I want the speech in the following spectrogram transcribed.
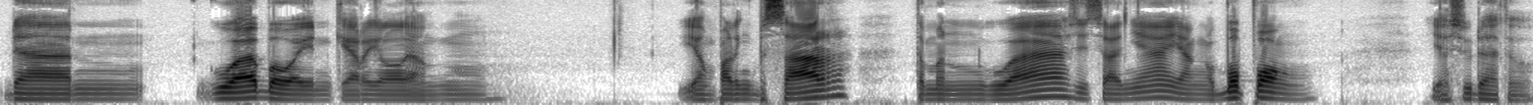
dan gua bawain carrier yang yang paling besar temen gua sisanya yang ngebopong ya sudah tuh.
